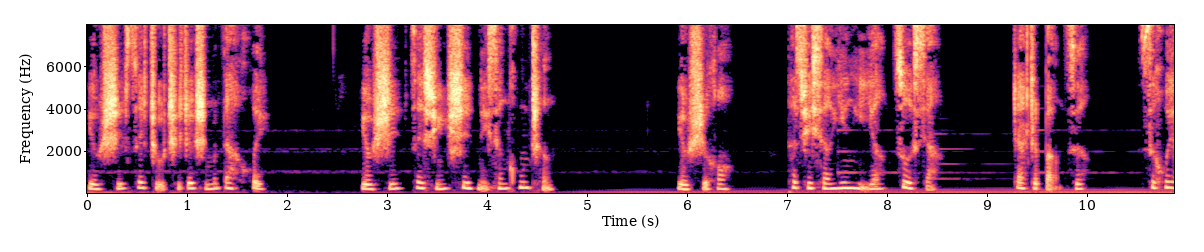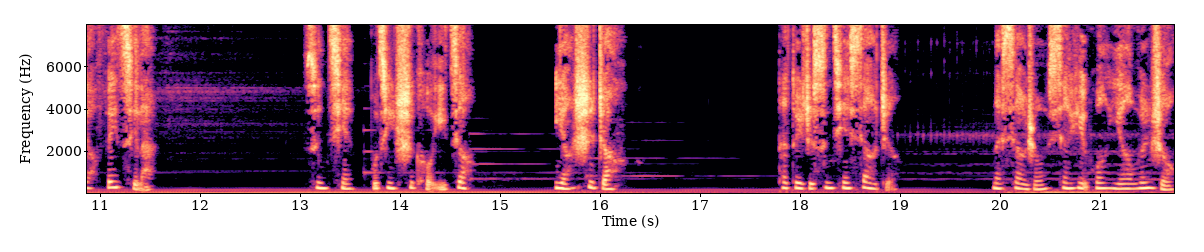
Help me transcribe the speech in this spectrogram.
有时在主持着什么大会。有时在巡视哪项工程，有时候他却像鹰一样坐下，扎着膀子，似乎要飞起来。孙茜不禁失口一叫：“杨市长！”他对着孙茜笑着，那笑容像月光一样温柔，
